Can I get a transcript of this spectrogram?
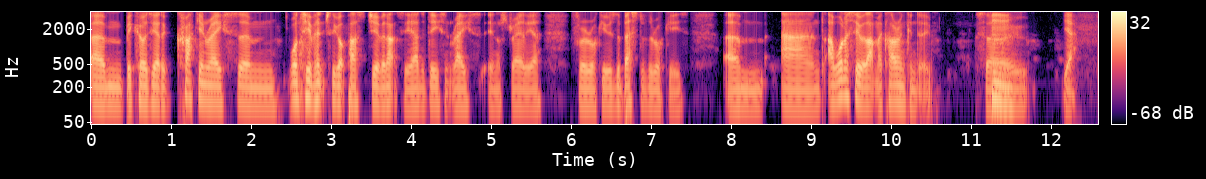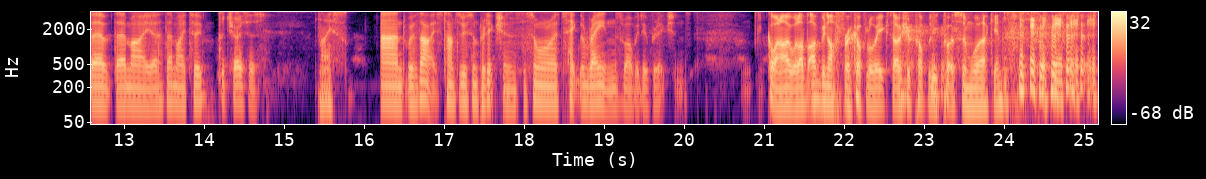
Um, because he had a cracking race. Um, once he eventually got past Giovinazzi, he had a decent race in Australia for a rookie. He was the best of the rookies, um, and I want to see what that McLaren can do. So, Hmm. yeah, they're they're my uh, they're my two. Good choices. Nice. And with that, it's time to do some predictions. Does someone want to take the reins while we do predictions? Go on, I will. I've, I've been off for a couple of weeks, so I should probably put some work in.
